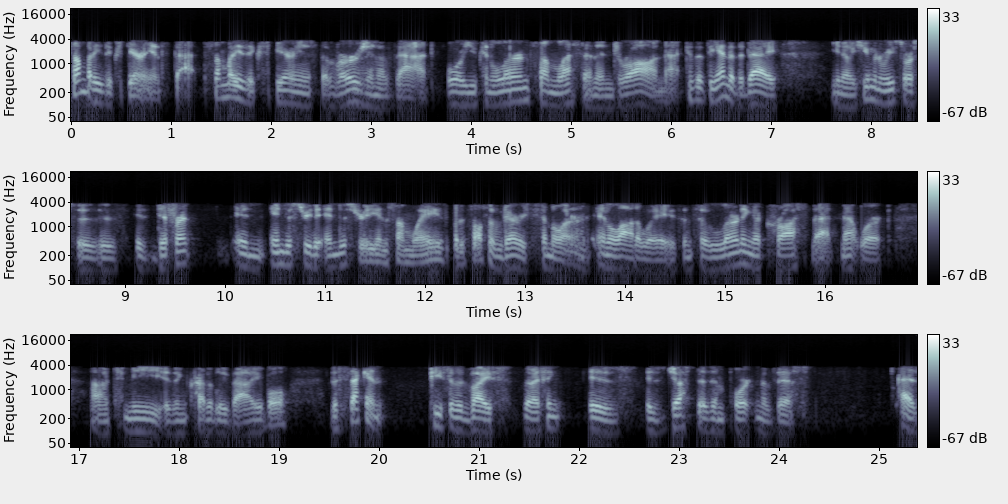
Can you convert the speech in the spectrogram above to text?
somebody's experienced that. Somebody's experienced a version of that, or you can learn some lesson and draw on that. Because at the end of the day, you know, human resources is is different in industry to industry in some ways, but it's also very similar in a lot of ways. And so, learning across that network uh, to me is incredibly valuable. The second piece of advice that I think is is just as important of this as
